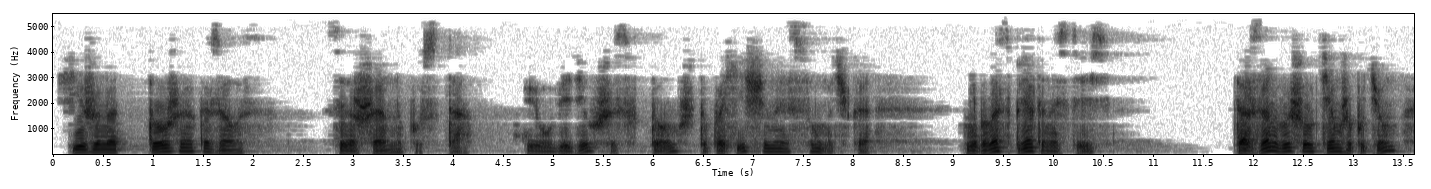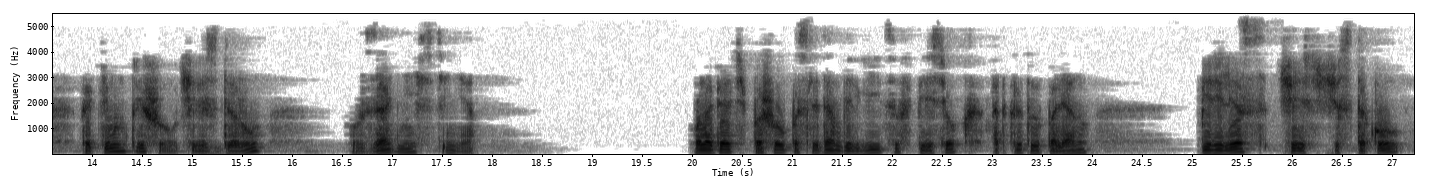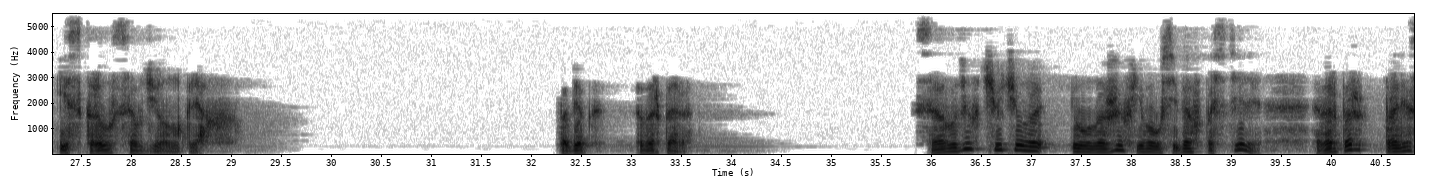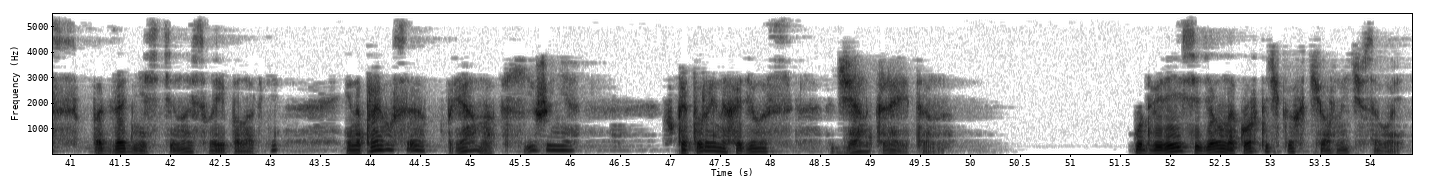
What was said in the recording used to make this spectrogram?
Хижина тоже оказалась совершенно пуста. И убедившись в том, что похищенная сумочка не была спрятана здесь, Тарзан вышел тем же путем, каким он пришел, через дыру в задней стене. Он опять пошел по следам бельгийцев, пересек открытую поляну, перелез через чистокол и скрылся в джунглях. Побег Верпера. Соорудив чучело и уложив его у себя в постели, Верпер пролез под задней стеной своей палатки и направился прямо к хижине, в которой находилась Джан Клейтон. У дверей сидел на корточках черный часовой.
